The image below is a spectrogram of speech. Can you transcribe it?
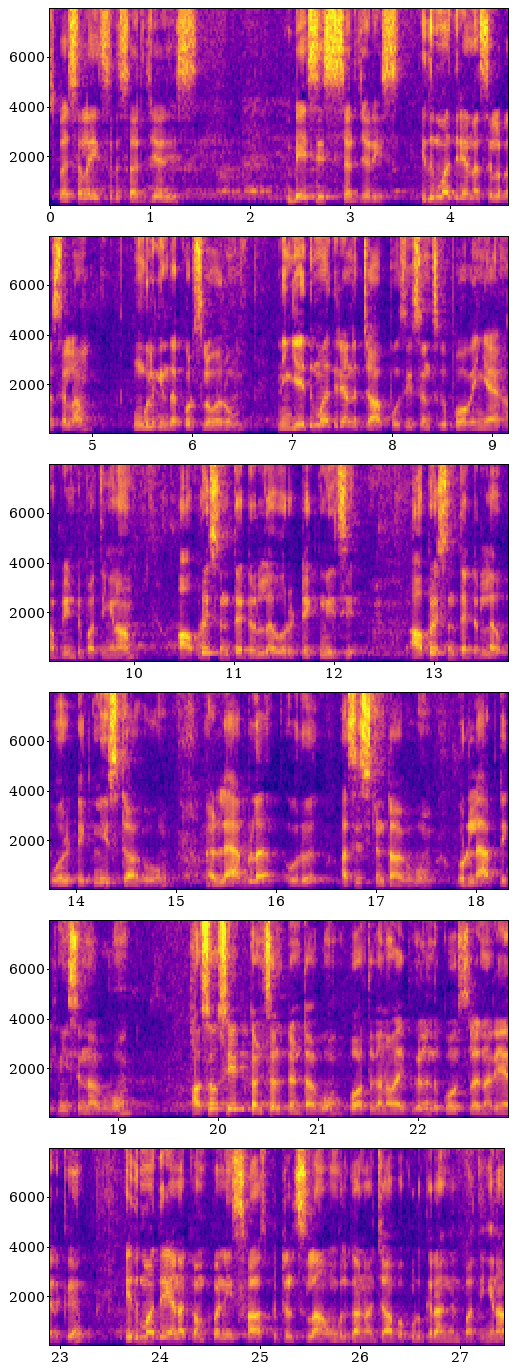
specialised surgeries basis surgeries. இது மாதிரியான சிலபஸ் எல்லாம் உங்களுக்கு இந்த கோர்ஸில் வரும். நீங்கள் எது மாதிரியான ஜாப் பொசிஷன்ஸுக்கு போவீங்க அப்படின்ட்டு பார்த்தீங்கன்னா ஆப்ரேஷன் தேட்டரில் ஒரு டெக்னீஷி ஆப்ரேஷன் தேட்டரில் ஒரு டெக்னீஸ்டாகவும் லேபில் ஒரு அசிஸ்டண்ட்டாகவும் ஒரு லேப் டெக்னீஷியனாகவும் அசோசியேட் கன்சல்டண்ட்டாகவும் போகிறதுக்கான வாய்ப்புகள் இந்த கோர்ஸில் நிறையா இருக்குது எது மாதிரியான கம்பெனிஸ் ஹாஸ்பிட்டல்ஸ்லாம் உங்களுக்கான ஜாபை கொடுக்குறாங்கன்னு பார்த்தீங்கன்னா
